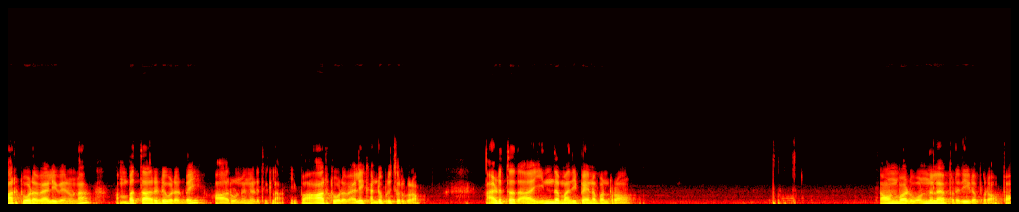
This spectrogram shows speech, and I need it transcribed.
ஆர் டூவோட வேல்யூ வேணும்னா ஐம்பத்தாறு டிவைடட் பை ஆர் ஒன்றுன்னு எடுத்துக்கலாம். இப்போ ஆர் டூவோட வேல்யூ கண்டுபிடிச்சிருக்கிறோம். அடுத்ததாக இந்த மதிப்பை என்ன பண்ணுறோம் சவுன்பாடு ஒன்றில் பிரதியிட போகிறோம் அப்போ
